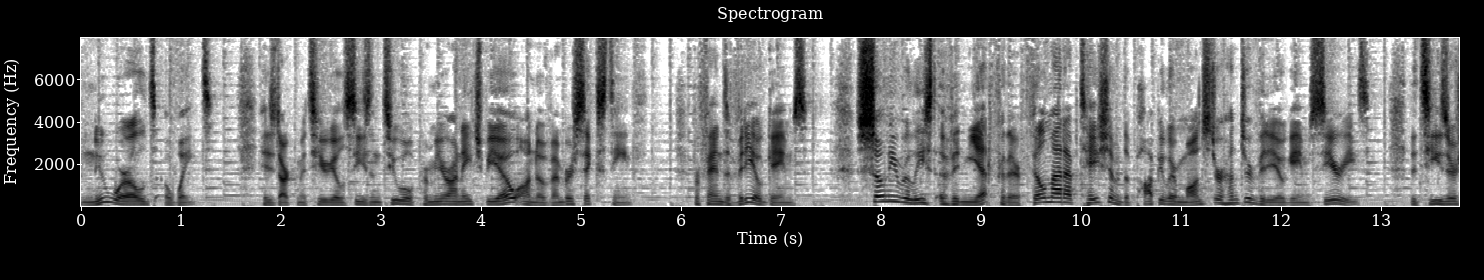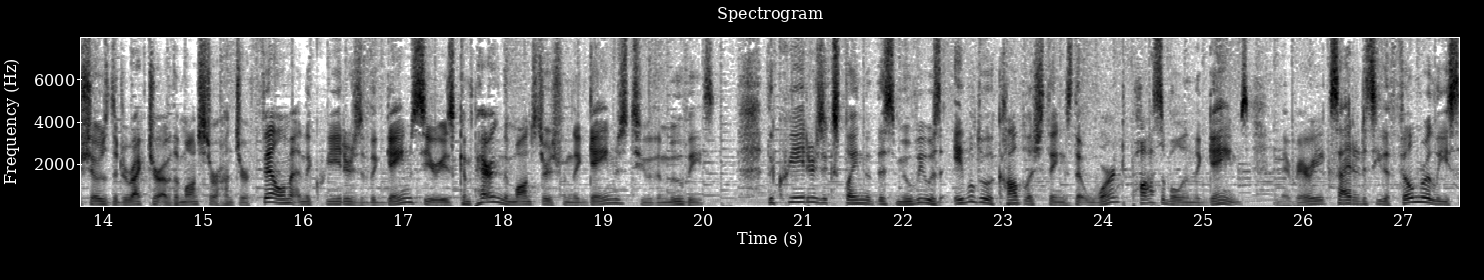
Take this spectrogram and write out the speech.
New Worlds Await. His Dark Materials season 2 will premiere on HBO on November 16th. For fans of video games, Sony released a vignette for their film adaptation of the popular Monster Hunter video game series. The teaser shows the director of the Monster Hunter film and the creators of the game series comparing the monsters from the games to the movies. The creators explain that this movie was able to accomplish things that weren't possible in the games, and they're very excited to see the film release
